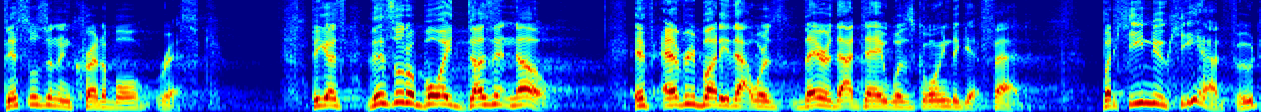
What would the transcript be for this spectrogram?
this was an incredible risk. Because this little boy doesn't know if everybody that was there that day was going to get fed. But he knew he had food.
